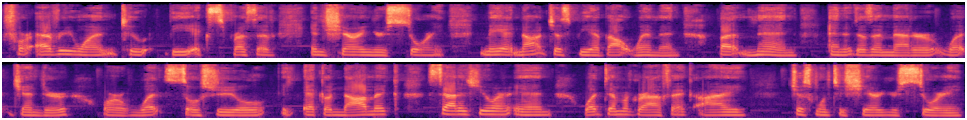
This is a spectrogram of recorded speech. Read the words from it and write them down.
for everyone to be expressive in sharing your story. May it not just be about women, but men, and it doesn't matter what gender or what social economic status you are in, what demographic. I just want to share your story.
